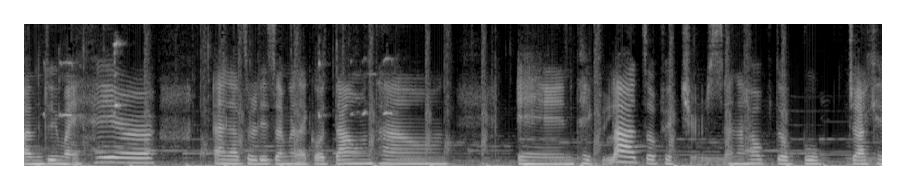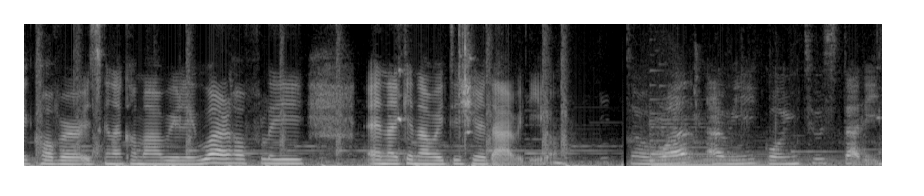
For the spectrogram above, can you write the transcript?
I'm doing my hair, and after this, I'm gonna go downtown and take lots of pictures. And I hope the book jacket cover is gonna come out really well, hopefully. And I cannot wait to share that with you. So, going to study?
